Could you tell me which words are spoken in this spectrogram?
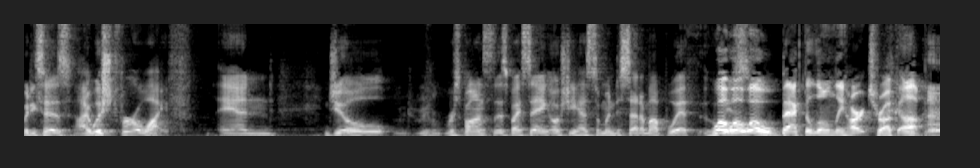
But he says, "I wished for a wife," and Jill r- responds to this by saying, "Oh, she has someone to set him up with." who Whoa, whoa, is- whoa! Back the Lonely Heart truck up.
